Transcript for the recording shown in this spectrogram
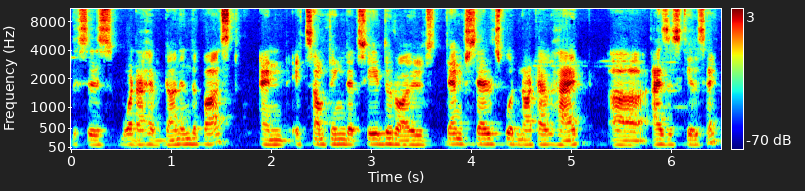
this is what I have done in the past, and it's something that say the Royals themselves would not have had uh, as a skill set.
